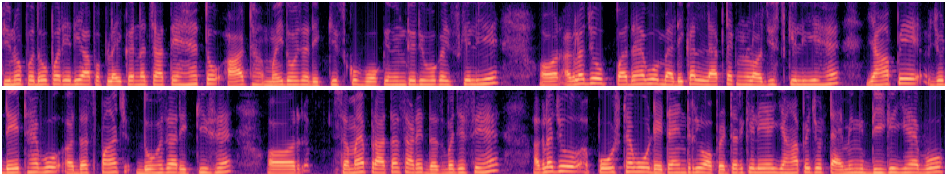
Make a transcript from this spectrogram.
तीनों पदों पर यदि आप अप्लाई करना चाहते हैं तो आठ मई 2021 को वॉक इन इंटरव्यू होगा इसके लिए। और अगला जो पद है वो मेडिकल लैब टेक्नोलॉजिस्ट के लिए है। यहाँ पे जो डेट है वो दस पाँच दो है और समय प्रातः साढ़े दस बजे से है। अगला जो पोस्ट है वो डेटा एंट्री ऑपरेटर के लिए यहाँ पे जो टाइमिंग दी गई है वो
